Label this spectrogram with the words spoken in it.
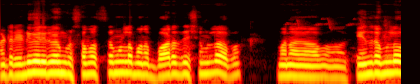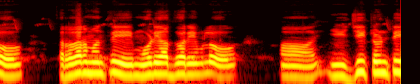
అంటే రెండు వేల ఇరవై మూడు సంవత్సరంలో మన భారతదేశంలో మన కేంద్రంలో ప్రధానమంత్రి మోడీ ఆధ్వర్యంలో ఈ జీ ట్వంటీ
